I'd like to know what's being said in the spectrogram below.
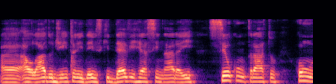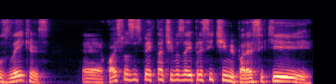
ao lado de Anthony Davis que deve reassinar aí seu contrato com os Lakers, é, quais suas expectativas aí para esse time? Parece que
